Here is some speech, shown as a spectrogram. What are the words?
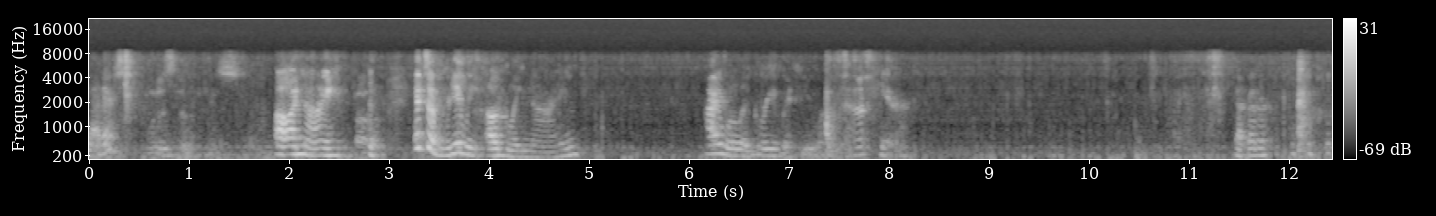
Got it? What is the? Oh, a nine. Oh. It's a really ugly nine. I will agree with you on that here. Is that better?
